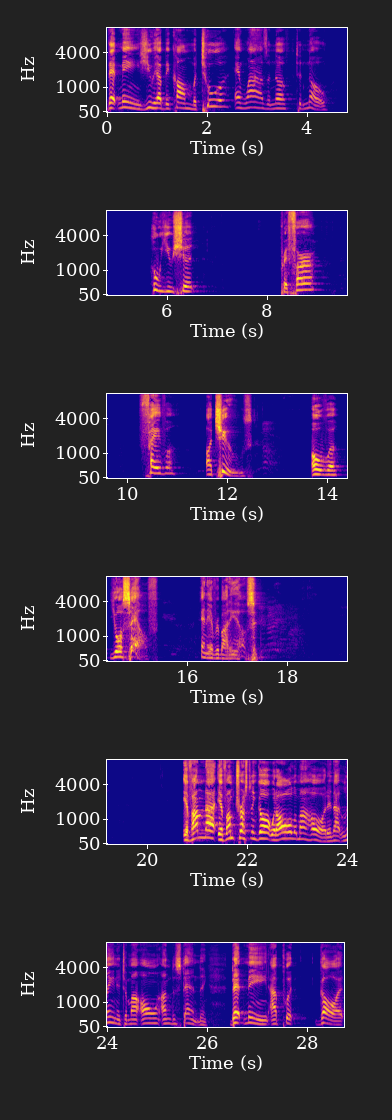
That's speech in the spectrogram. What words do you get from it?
that means you have become mature and wise enough to know who you should prefer, favor, or choose over yourself and everybody else. If I'm not, if I'm trusting God with all of my heart and not leaning to my own understanding, that means I put God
